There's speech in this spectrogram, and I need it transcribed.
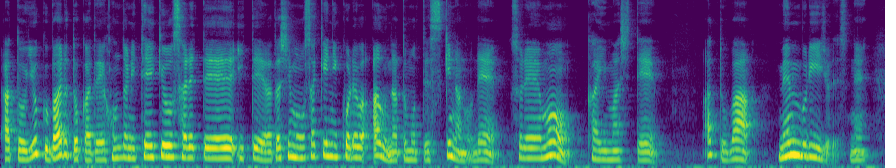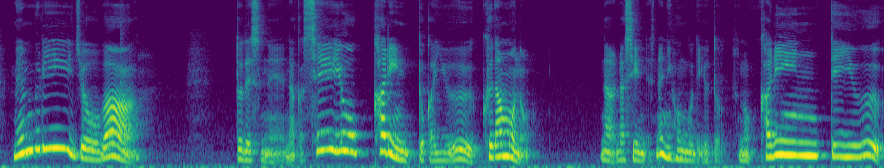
あとよくバルとかで本当に提供されていて私もお酒にこれは合うなと思って好きなのでそれも買いまして。あとはメンブリージョですね。メンブリー城はとですねなんか西洋カリンとかいう果物ならしいんですね日本語で言うと。そのカリンっていう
